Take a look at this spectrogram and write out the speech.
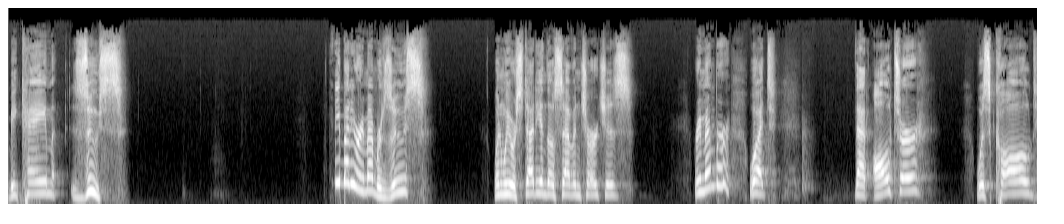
became Zeus. Anybody remember Zeus when we were studying those seven churches? Remember what that altar was called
